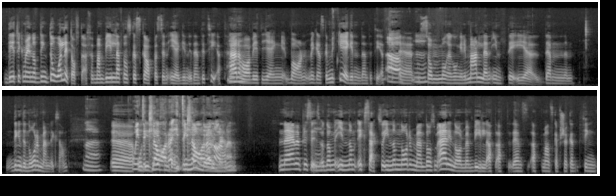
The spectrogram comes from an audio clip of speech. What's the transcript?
Det tycker man är något dåligt ofta för man vill att de ska skapa sin egen identitet. Mm. Här har vi ett gäng barn med ganska mycket egen identitet ja. eh, mm. som många gånger i mallen inte är den, det är inte normen liksom. Nej. Eh, och inte och klara, inte klara normen. normen. Nej men precis, mm. och de inom, exakt så inom normen, de som är i normen vill att, att, att man ska försöka think,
